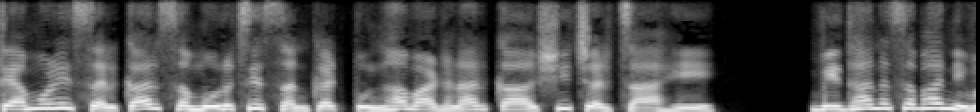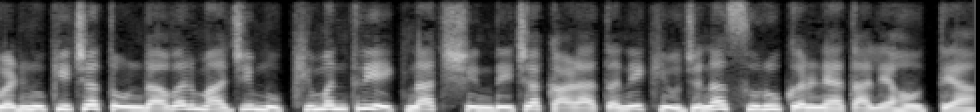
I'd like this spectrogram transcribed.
त्यामुळे सरकार समोरचे संकट पुन्हा वाढणार का अशी चर्चा आहे. विधानसभा निवडणुकीच्या तोंडावर माजी मुख्यमंत्री एकनाथ शिंदेच्या काळात अनेक योजना सुरू करण्यात आल्या होत्या.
